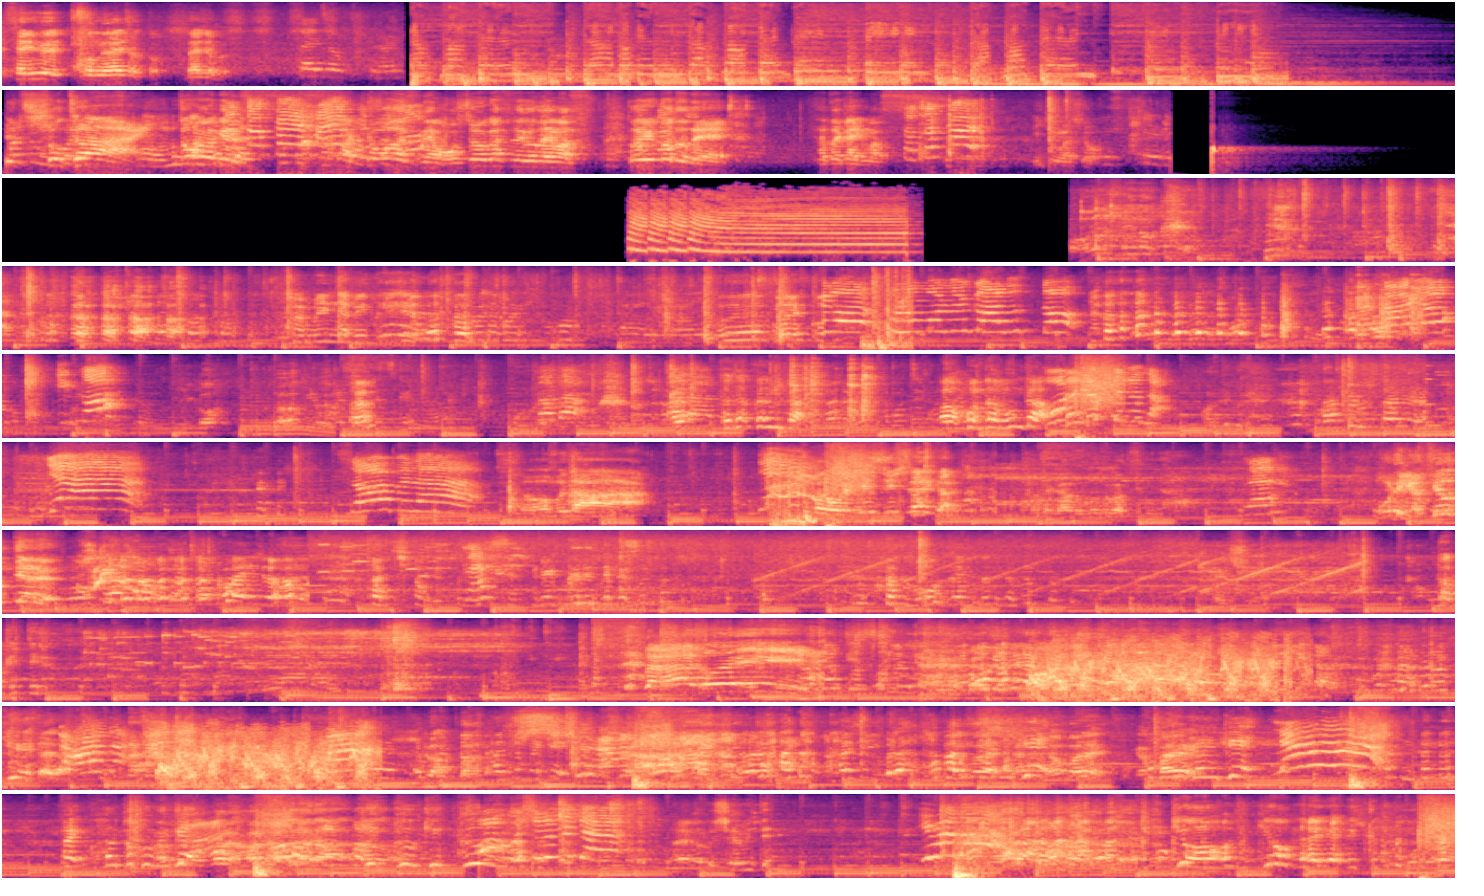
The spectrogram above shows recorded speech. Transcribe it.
セリフ飛んでない？ちょっと。大丈夫？大丈夫。ショータイ。ムというわけですさあ今日はですねお正月でございます。ということで戦います。行きましょうびっくりしてるうわ怖い怖い。怖いあ叩かれたあほんだほんだ待ってくれ勝負だ今俺変身しないから戦う。ことが俺が背負ってやる。怖いでしょびっくりしてる負けてるさあ来い頑張れ。頑張れ今日今日がやり方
